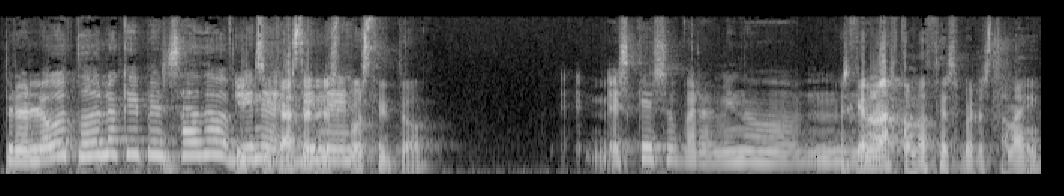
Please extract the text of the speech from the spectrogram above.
pero luego todo lo que he pensado Y viene... chicas del viene- expósito. Es que eso para mí no... Es que no las conoces, pero están ahí.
